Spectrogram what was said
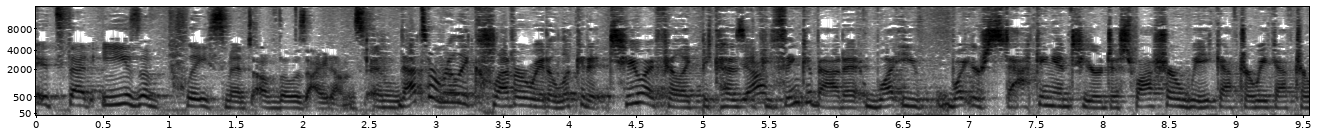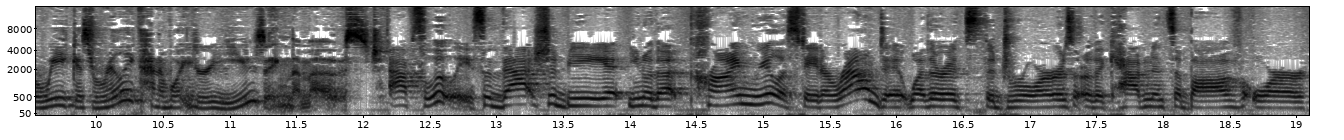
it's that ease of placement of those items. And That's a know, really clever way to look at it too. I feel like because Yeah. if you think about it, what you what you're stacking into your dishwasher week after week after week is really kind of what you're using the most. Absolutely. So that should be, you know, that prime real estate around it, whether it's the drawers or the cabinets above or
